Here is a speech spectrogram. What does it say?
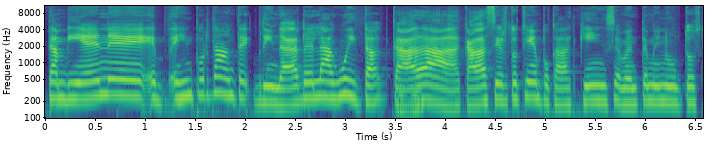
También eh, es importante brindarle la agüita cada, cada cierto tiempo, cada 15, 20 minutos,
